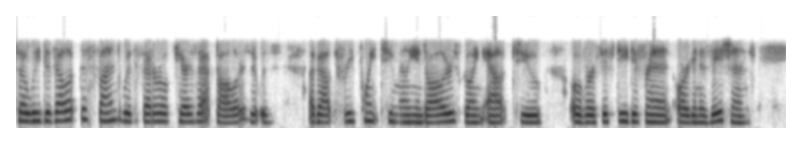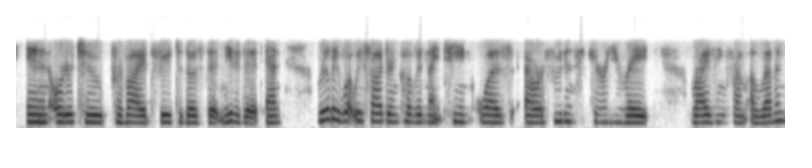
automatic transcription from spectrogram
so we developed this fund with federal CARES Act dollars. It was about $3.2 million going out to over 50 different organizations in order to provide food to those that needed it. And really, what we saw during COVID 19 was our food insecurity rate rising from 11%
